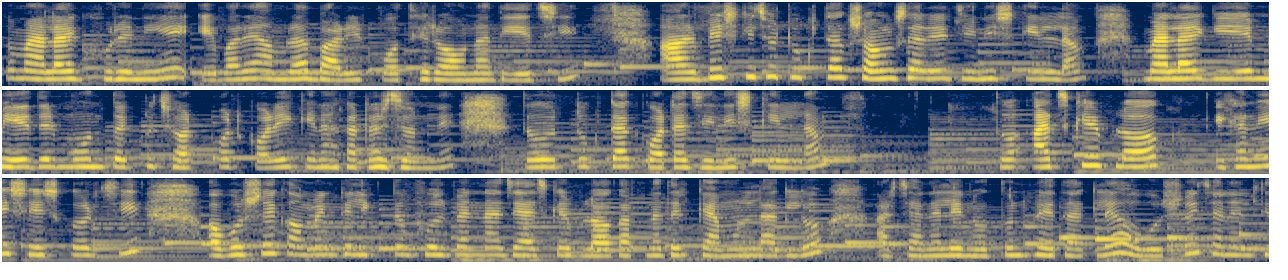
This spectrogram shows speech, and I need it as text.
তো মেলায় ঘুরে নিয়ে এবারে আমরা বাড়ির পথে রওনা দিয়েছি। আর বেশ কিছু টুকটাক সংসারের জিনিস কিনলাম। মেলায় গিয়ে মেয়েদের মন তো একটু ছটফট করেই কেনাকাটার জন্যে। তো টুকটাক কটা জিনিস কিনলাম। তো আজকের ব্লগ এখানেই শেষ করছি। অবশ্যই কমেন্টে লিখতে ভুলবেন না যে আজকের ব্লগ আপনাদের কেমন লাগল। আর চ্যানেলে নতুন হয়ে থাকলে অবশ্যই চ্যানেলটি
